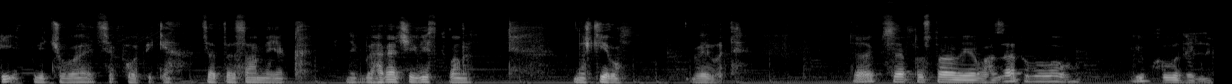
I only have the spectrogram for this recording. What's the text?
і відчуваються опіки. Це те саме, як якби гарячий віск вам на шкіру вилити. Так, все поставив я в газету вологу і в холодильник.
